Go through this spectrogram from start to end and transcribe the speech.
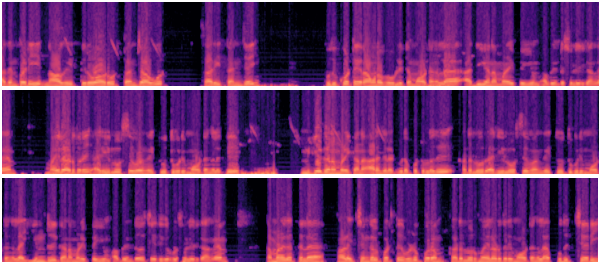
அதன்படி நாகை திருவாரூர் தஞ்சாவூர் சாரி தஞ்சை புதுக்கோட்டை ராமநாதபுரம் உள்ளிட்ட மாவட்டங்களில் அதிகன மழை பெய்யும் அப்படின்ட்டு சொல்லியிருக்காங்க. மயிலாடுதுறை அரியலூர் சிவகங்கை தூத்துக்குடி மாவட்டங்களுக்கு மிக கனமழைக்கான ஆரஞ்சு அலர்ட் விடப்பட்டுள்ளது. கடலூர் அரியலூர் சிவகங்கை தூத்துக்குடி மாவட்டங்களில் இன்று கனமழை பெய்யும் அப்படின்ட்டு செய்திக்குறிப்பில் சொல்லியிருக்காங்க. தமிழகத்தில் நாளை செங்கல்பட்டு விழுப்புரம் கடலூர் மயிலாடுதுறை மாவட்டங்களில் புதுச்சேரி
